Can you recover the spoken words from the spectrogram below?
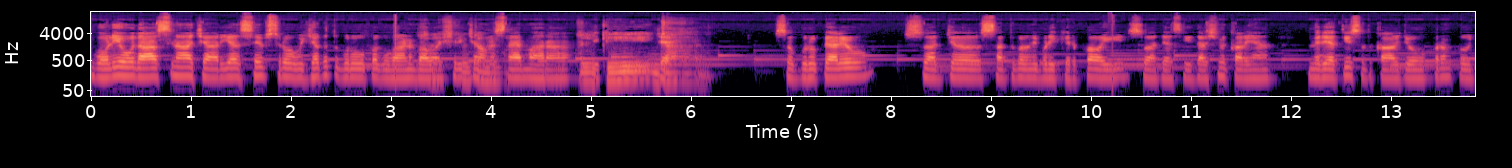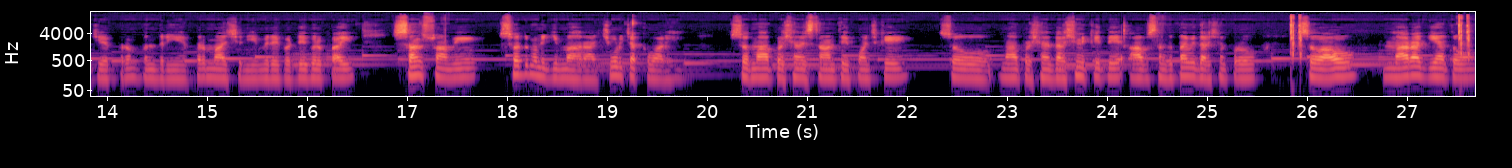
ਬੋਲਿਓ ਉਦਾਸਨਾ ਆਚਾਰੀਆ ਸਿਵ ਸਰੂਪ ਜਗਤ ਗੁਰੂ ਭਗਵਾਨ ਬਾਬਾ ਸ਼੍ਰੀ ਚੰਦ ਸਾਹਿਬ ਮਹਾਰਾਜ ਜੀ ਕੀ ਜੈ। ਸੋ ਗੁਰੂ ਪਿਆਰਿਓ ਸੋ ਅੱਜ ਸਤਿਗੁਰਾਂ ਦੀ ਬੜੀ ਕਿਰਪਾ ਹੋਈ। ਸੋ ਅੱਜ ਅਸੀਂ ਦਰਸ਼ਨ ਕਰ ਰਹੇ ਹਾਂ ਮੇਰੇ ਅਤੀ ਸਤਿਕਾਰਯੋਗ ਪਰਮ ਪੂਜਯ ਪਰਮ ਬੰਦਰੀਏ ਪਰਮਾਸ਼ਨੀ ਮੇਰੇ ਵੱਡੇ ਗੁਰੂ ਭਾਈ ਸੰਤ ਸਵਾਮੀ ਸੁਦਮੁਨੀ ਜੀ ਮਹਾਰਾਜ ਚੂੜ ਚੱਕ ਵਾਲੇ। ਸੋ ਮਹਾਂਪੁਰਸ਼ਾਂ ਦੇ ਸਥਾਨ ਤੇ ਪਹੁੰਚ ਕੇ ਸੋ ਮਹਾਂਪੁਰਸ਼ਾਂ ਦੇ ਦਰਸ਼ਨ ਕੀਤੇ ਆਪ ਸੰਗਤਾਂ ਵੀ ਦਰਸ਼ਨ ਕਰੋ। ਸੋ ਆਓ ਮਹਾਰਾਜ ਜੀਆਂ ਤੋਂ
